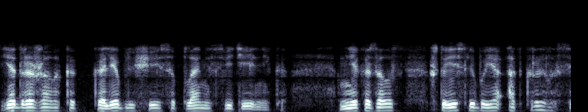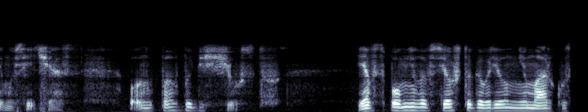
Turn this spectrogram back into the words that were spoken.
Я дрожала, как колеблющееся пламя светильника — мне казалось, что если бы я открылась ему сейчас, он упал бы без чувств. Я вспомнила все, что говорил мне Маркус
